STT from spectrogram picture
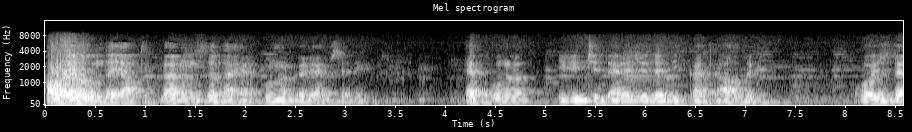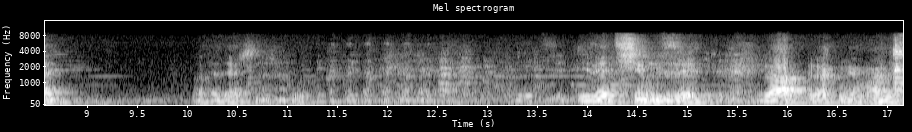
Hava yolunda yaptıklarımızda da hep bunu önemsedik. Hep bunu birinci derecede dikkate aldık. O yüzden affedersiniz bu iletişim bizi rahat bırakmıyor maalesef.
